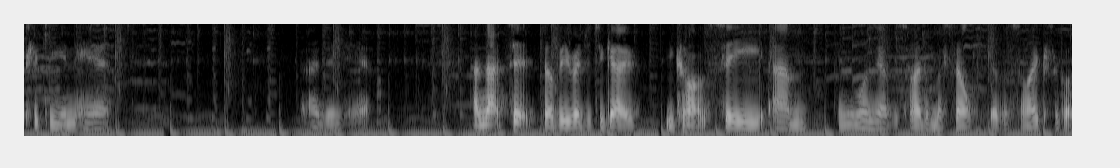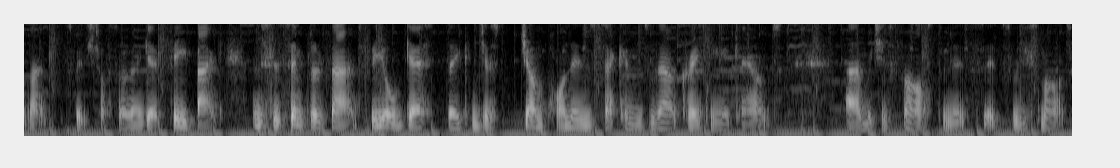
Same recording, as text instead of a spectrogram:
clicking in here and in here. And that's it, they'll be ready to go. You can't see um, anyone on the other side or myself the other side because I've got that switched off so I don't get feedback and it's as simple as that for your guest they can just jump on in seconds without creating an account um, which is fast and it's, it's really smart.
